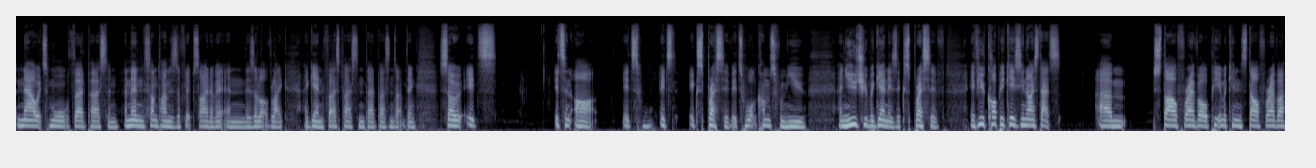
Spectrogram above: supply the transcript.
now it's more third person. And then sometimes there's a flip side of it and there's a lot of like again first person third person type thing. So it's it's an art. It's it's expressive. It's what comes from you. And youtube again is expressive. If you copy casey neistat's um, style forever or Peter McKinnon style forever,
